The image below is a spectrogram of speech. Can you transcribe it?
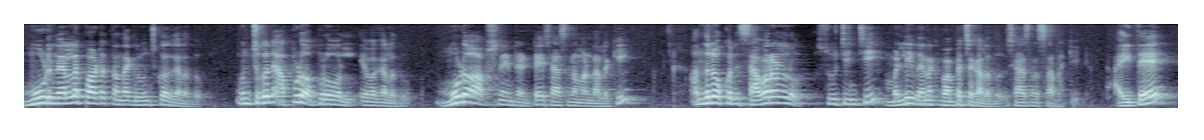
మూడు నెలల పాటు తన దగ్గర ఉంచుకోగలదు. ఉంచుకొని అప్పుడు అప్రూవల్ ఇవ్వగలదు. మూడో ఆప్షన్ ఏంటంటే శాసన మండలికి. అందులో కొన్ని సవరణలు సూచించి మళ్ళీ వెనక్కి పంపించగలదు శాసనసభకి. అయితే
